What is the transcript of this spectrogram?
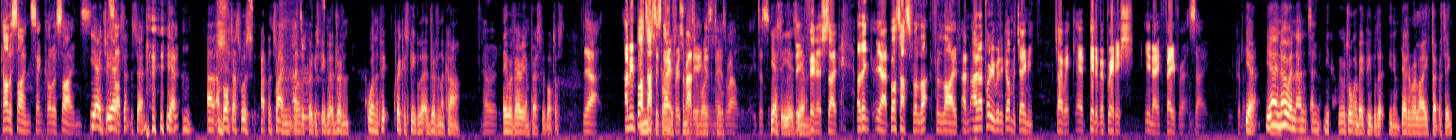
Carlos Sainz sent Carlos Sainz. Yeah, yeah, son. sent the send. Yeah, and, and Bottas was at the time one of the quickest people that had driven, one of the pi- quickest people that had driven the car. They were very impressed with Bottas. Yeah. I mean, Bottas is known for his I'm rallying, isn't he, as well? He does Yes, he is. the Yeah, finish. So I think, yeah, Bottas for li- for live, and, and I probably would have gone with Jamie Chadwick, a bit of a British, you know, favourite. So we've got to- yeah, yeah. No, and and and you know, we were talking about people that you know dead or alive type of thing,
